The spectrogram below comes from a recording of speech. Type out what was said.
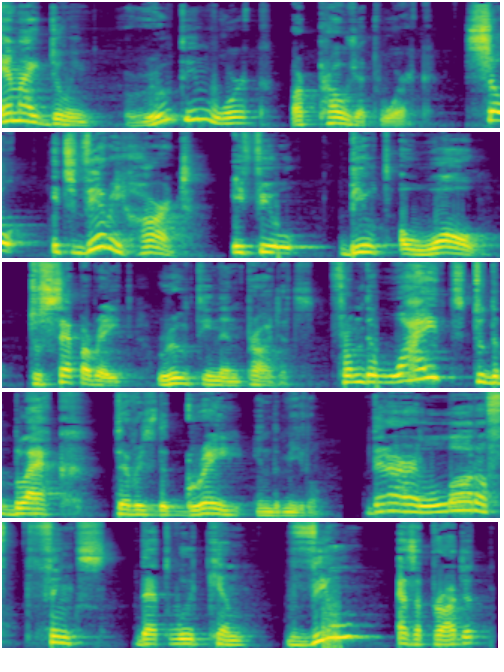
Am I doing routine work or project work? So it's very hard if you build a wall to separate routine and projects. From the white to the black, there is the gray in the middle. There are a lot of things that we can view as a project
